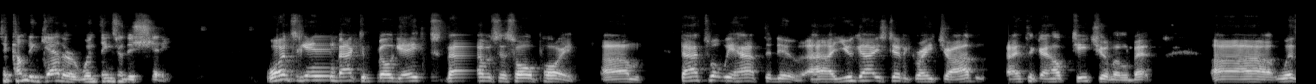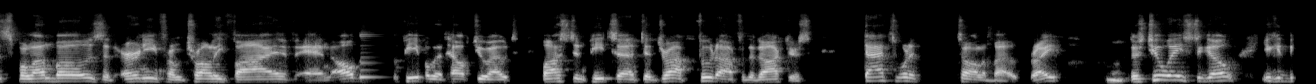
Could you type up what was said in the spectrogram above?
to come together when things are this shitty? Once again, back to Bill Gates. That was his whole point. Um, that's what we have to do. Uh, you guys did a great job. I think I helped teach you a little bit uh, with Spolumbos and Ernie from Trolley Five and all the people that helped you out, Boston Pizza, to drop food off for the doctors. That's what it's all about, right? Mm. There's two ways to go. You can be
